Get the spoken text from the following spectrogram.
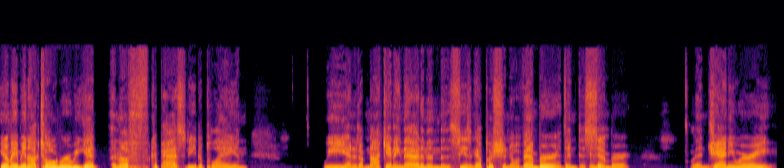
you know maybe in October we get enough capacity to play and. We ended up not getting that, and then the season got pushed to November, then December, then January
